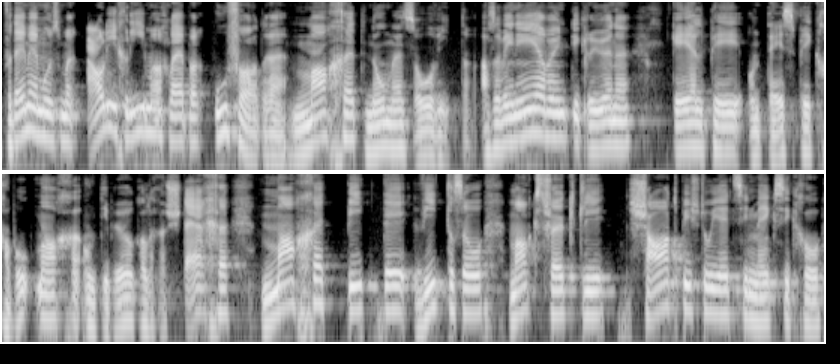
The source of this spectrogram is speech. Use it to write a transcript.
Von dem her muss man alle Klimakleber auffordern, macht nur so weiter. Also wenn ihr wollt, die Grünen GLP und die SP kaputt machen und die Bürgerlichen stärken. Macht bitte weiter so. Max Vögtli, schade bist du jetzt in Mexiko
